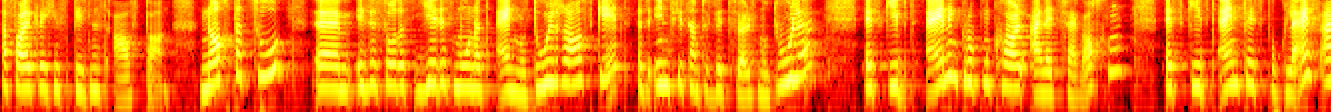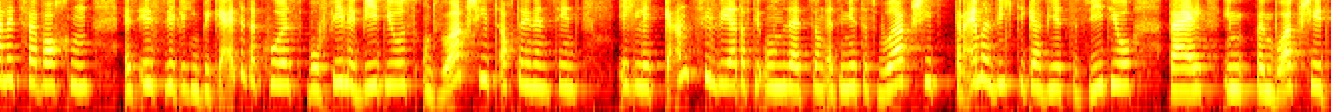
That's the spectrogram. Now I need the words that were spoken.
erfolgreiches Business aufbauen. Noch dazu ähm, ist es so, dass jedes Monat ein Modul rausgeht. Also insgesamt haben wir zwölf Module. Es gibt einen Gruppencall alle zwei Wochen. Es gibt ein Facebook Live alle zwei Wochen. Es ist wirklich ein begleiteter Kurs, wo viele Videos und Worksheets auch drinnen sind. Ich lege ganz viel Wert auf die Umsetzung. Also mir ist das Worksheet dreimal wichtiger wie jetzt das Video, weil im, beim Worksheet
